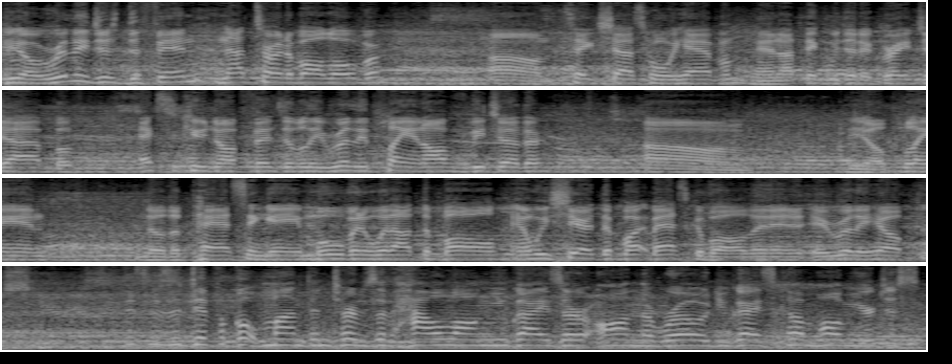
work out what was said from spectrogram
you know, really just defend, not turn the ball over, um, take shots when we have them, and I think we did a great job of executing offensively, really playing off of each other. Um, you know, playing you know, the passing game, moving without the ball, and we shared the basketball, and it, it, really helped us. This is a difficult month in terms of how long you guys are on the road. You guys come home, you're just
